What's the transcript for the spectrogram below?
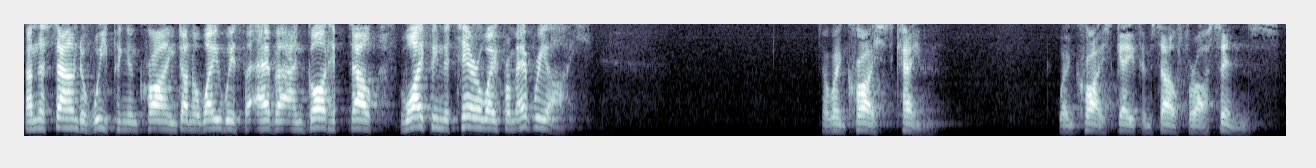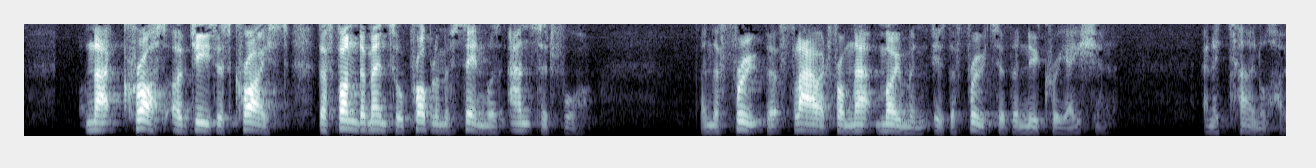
and the sound of weeping and crying done away with forever, and God Himself wiping the tear away from every eye. Now, when Christ came, when Christ gave Himself for our sins, on that cross of Jesus Christ, the fundamental problem of sin was answered for. And the fruit that flowered from that moment is the fruit of the new creation, an eternal home.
